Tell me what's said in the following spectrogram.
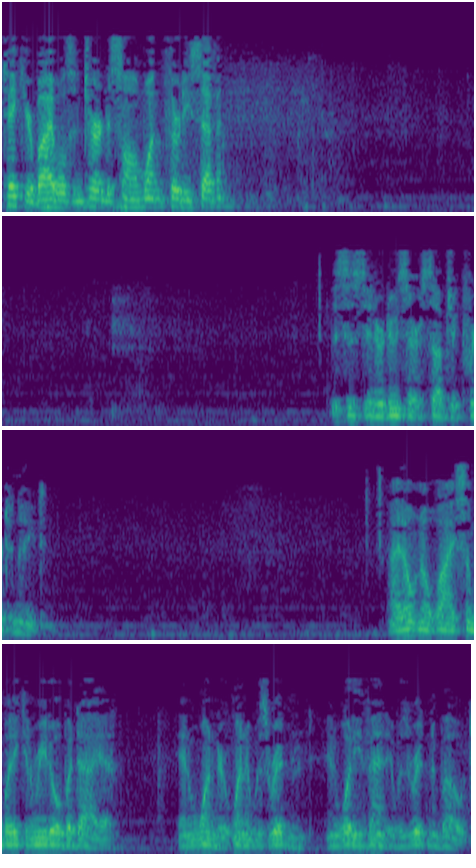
Take your Bibles and turn to Psalm 137. This is to introduce our subject for tonight. I don't know why somebody can read Obadiah and wonder when it was written and what event it was written about.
